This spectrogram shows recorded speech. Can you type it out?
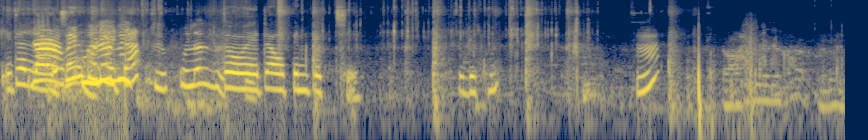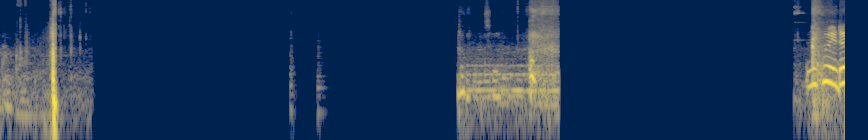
এটা ওপেন করে এটা তো এটা ওপেন করছে। দেখুন। হুম? দেখুন এটা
